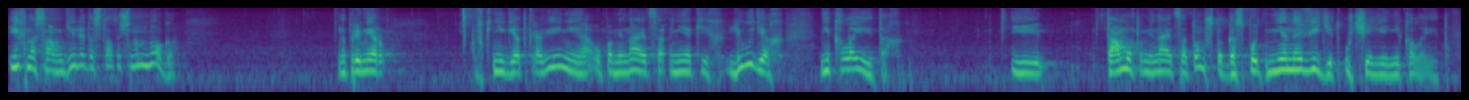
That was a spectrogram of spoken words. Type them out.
их на самом деле достаточно много. Например, в книге Откровения упоминается о неких людях, Николаитах. И там упоминается о том, что Господь ненавидит учение Николаитов.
